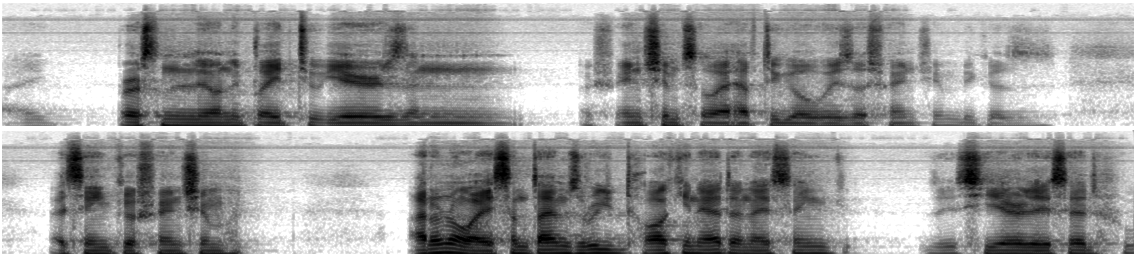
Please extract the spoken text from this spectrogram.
I personally only played two years in Oświęcim, so I have to go with Oświęcim because I think Oświęcim. I don't know. I sometimes read HockeyNet, and I think this year they said who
